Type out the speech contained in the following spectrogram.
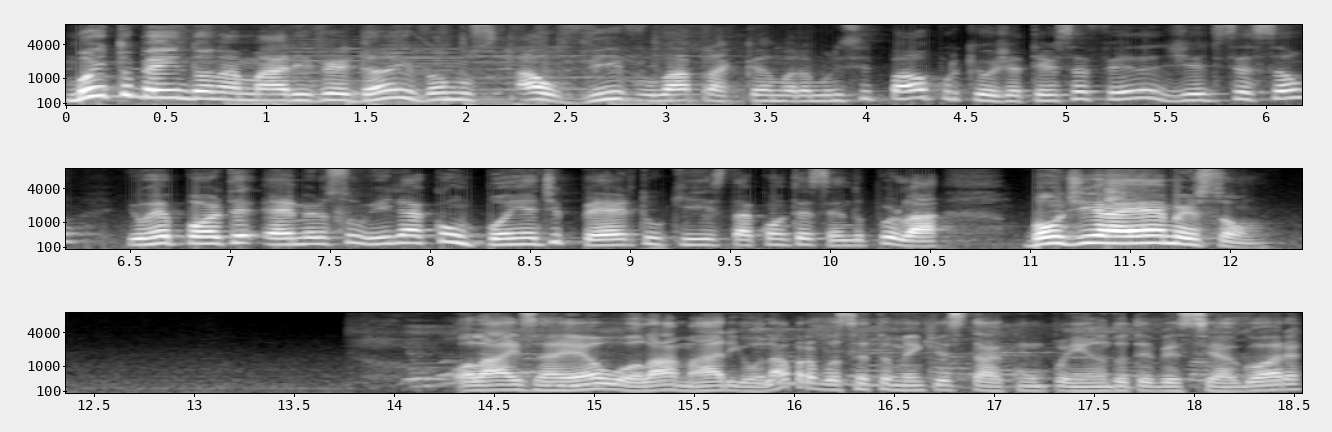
Muito bem, dona Mari Verdão, e vamos ao vivo lá para a Câmara Municipal, porque hoje é terça-feira, dia de sessão, e o repórter Emerson William acompanha de perto o que está acontecendo por lá. Bom dia, Emerson. Olá Israel, olá Mari, olá para você também que está acompanhando a TVC agora.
